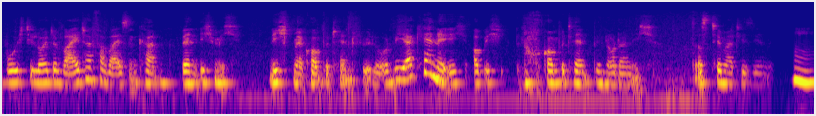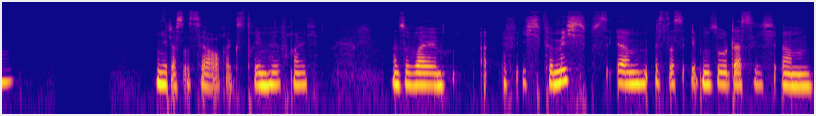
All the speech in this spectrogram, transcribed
wo ich die Leute weiterverweisen kann, wenn ich mich nicht mehr kompetent fühle? Und wie erkenne ich, ob ich noch kompetent bin oder nicht? Das thematisieren wir. Hm. Nee, das ist ja auch extrem hilfreich. Also weil äh, ich, für mich ähm, ist das eben so, dass ich ähm,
